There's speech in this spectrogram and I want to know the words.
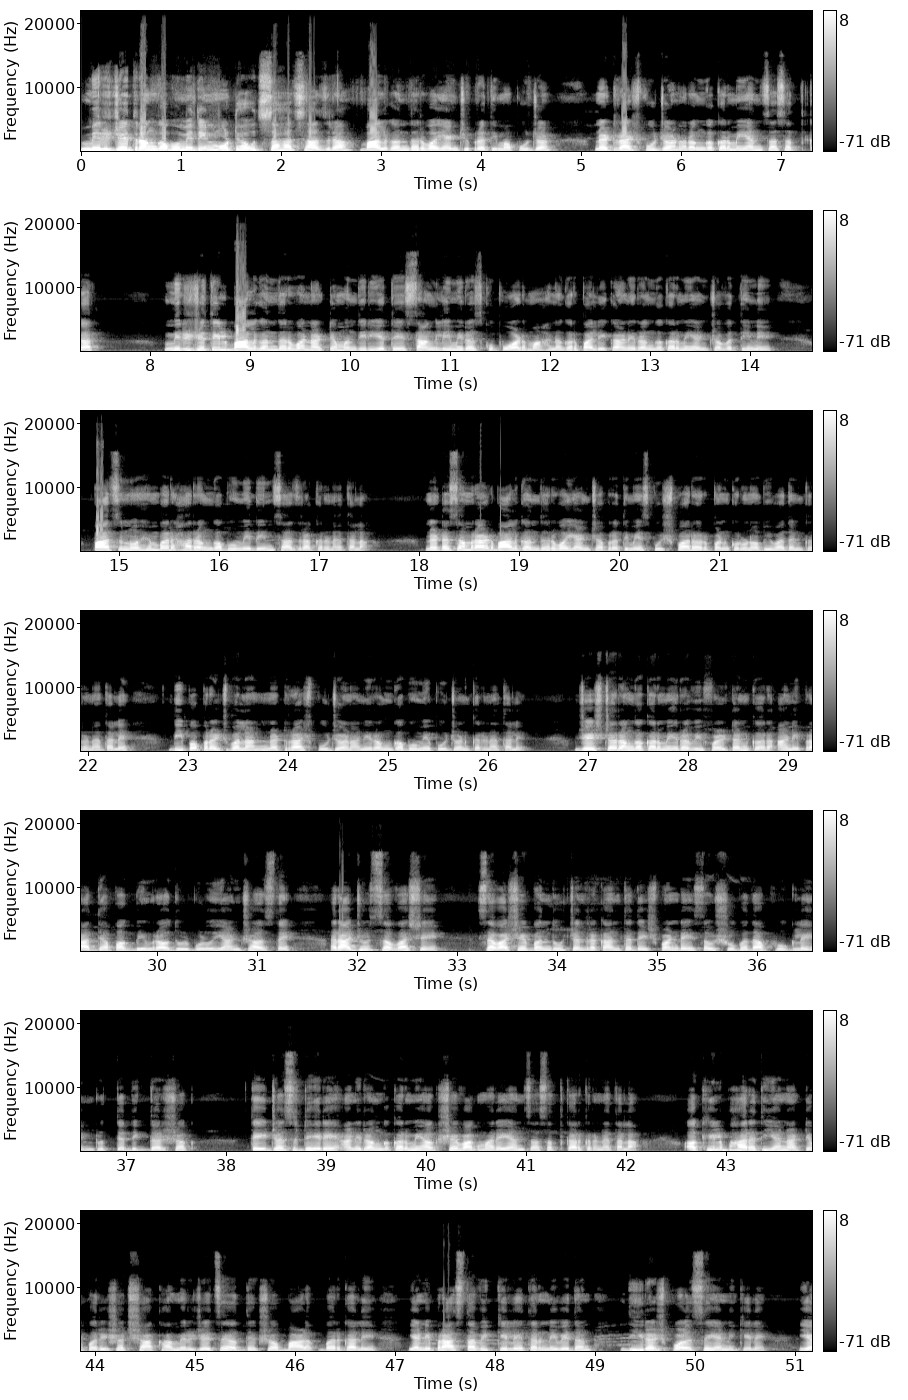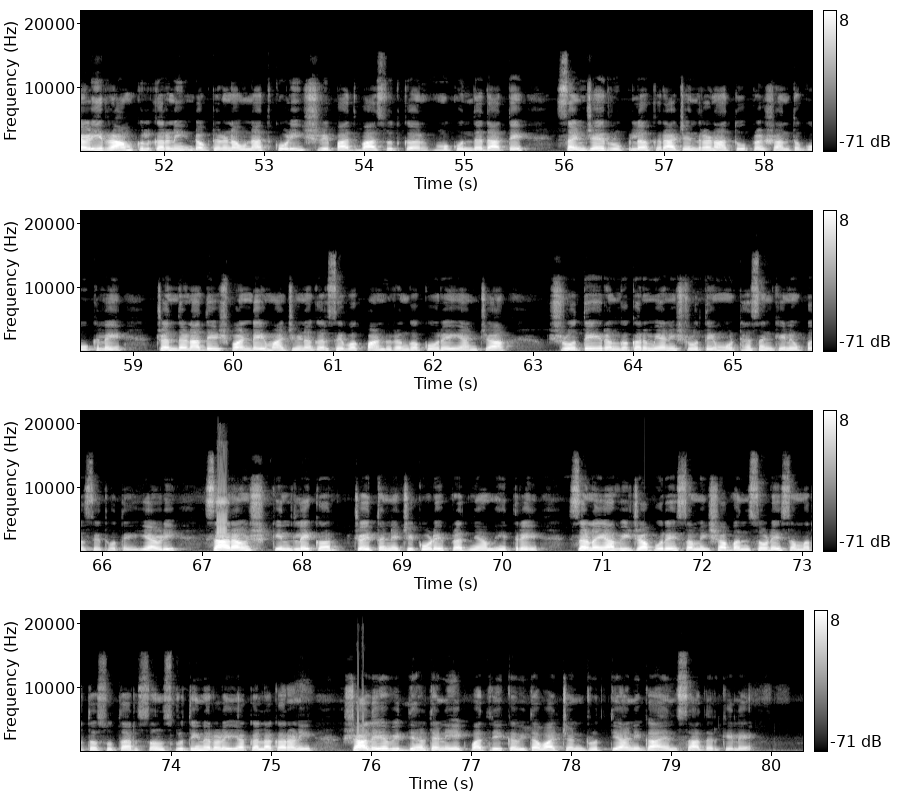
मिरजेत रंगभूमी दिन मोठ्या उत्साहात साजरा. बालगंधर्व यांची प्रतिमा पूजन नटराज पूजन रंगकर्मी यांचा सत्कार. मिरजेतील बालगंधर्व नाट्य मंदिर येथे सांगली मिरज कुपवाड महानगरपालिका आणि रंगकर्मी यांच्या वतीने पाच नोव्हेंबर हा रंगभूमी दिन साजरा करण्यात आला. नटसम्राट बालगंधर्व यांच्या प्रतिमेस पुष्पहार अर्पण करून अभिवादन करण्यात आले. दीपप्रज्वलन नटराज पूजन आणि रंगभूमी पूजन करण्यात आले. ज्येष्ठ रंगकर्मी रवी फलटणकर आणि प्राध्यापक भीमराव धुळबुळू यांच्या हस्ते राजू सवाशे सवाशे बंधू चंद्रकांत देशपांडे सौ शुभदा भोगले नृत्य दिग्दर्शक तेजस ढेरे आणि रंगकर्मी अक्षय वाघमारे यांचा सत्कार करण्यात आला. अखिल भारतीय नाट्य परिषद शाखा मिरजेचे अध्यक्ष बाळ बरगाले यांनी प्रास्ताविक केले तर निवेदन धीरज पळसे यांनी केले. यावेळी राम कुलकर्णी डॉक्टर नवनाथ कोळी श्रीपाद बासुदकर मुकुंद दाते संजय रुपलक राजेंद्र नातू प्रशांत गोखले चंदना देशपांडे माजी नगरसेवक पांडुरंग कोरे यांच्या श्रोते रंगकर्मी आणि श्रोते मोठ्या संख्येने उपस्थित होते. यावेळी सारांश किंदलेकर चैतन्य चिकोडे प्रज्ञा म्हेत्रे सनया विजापुरे समीक्षा बनसोडे समर्थ सुतार संस्कृती नरळे या कलाकार आणि शालेय विद्यार्थ्यांनी एकपात्री कविता वाचन नृत्य आणि गायन सादर केले.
